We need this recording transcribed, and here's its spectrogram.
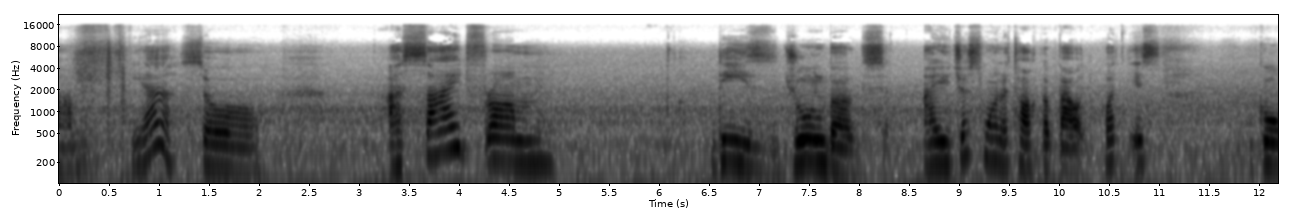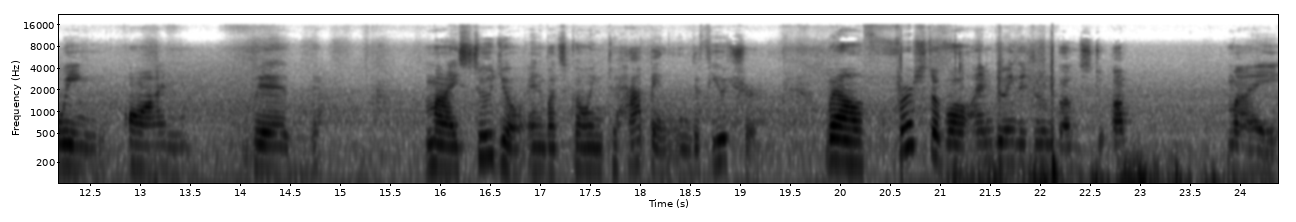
Um, yeah, so aside from these June bugs, I just want to talk about what is going on with my studio and what's going to happen in the future. Well, first of all, I'm doing the June bugs to up my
